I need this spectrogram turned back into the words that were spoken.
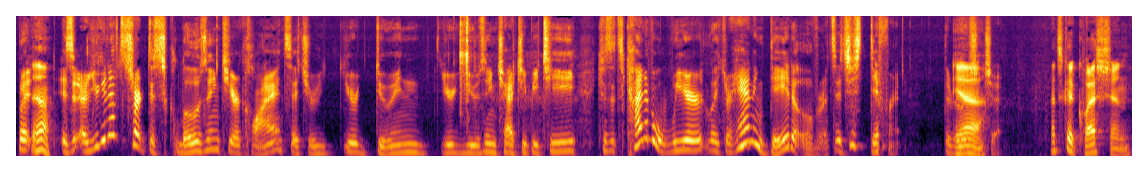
But yeah. is it, are you going to have to start disclosing to your clients that you're you're doing you're using ChatGPT because it's kind of a weird like you're handing data over. It's it's just different the relationship. Yeah. That's a good question.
